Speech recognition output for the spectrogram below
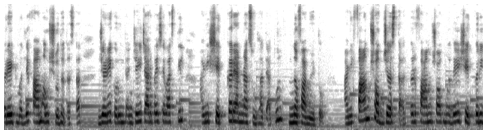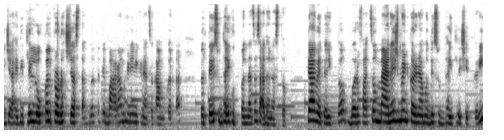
रेटमधले फार्म हाऊस शोधत असतात जेणेकरून त्यांचेही चार पैसे वाचतील आणि शेतकऱ्यांना सुद्धा त्यातून नफा मिळतो. आणि फार्म शॉप जे असतात तर फार्म शॉपमध्ये शेतकरी जे आहेत तिथले लोकल प्रोडक्ट्स जे असतात ना तर ते बारा महिने विकण्याचं काम करतात. तर ते सुद्धा एक उत्पन्नाचं साधन असतं. त्या व्यतिरिक्त बर्फाचं मॅनेजमेंट करण्यामध्ये सुद्धा इथले शेतकरी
